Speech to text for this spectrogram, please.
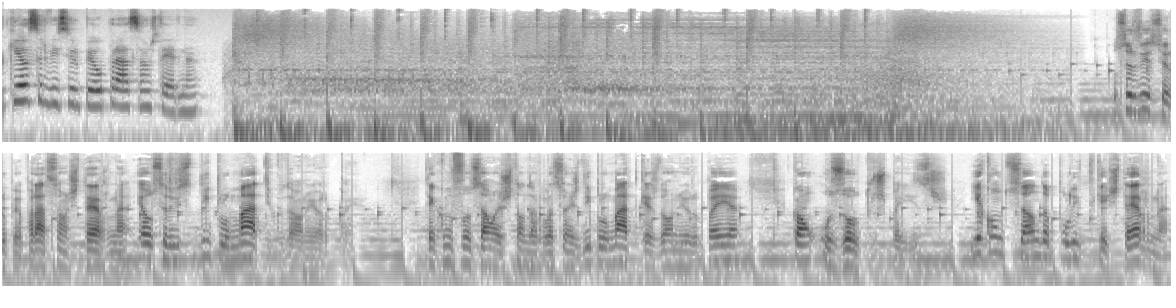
que é o Serviço Europeu para a Ação Externa? O Serviço Europeu para a Ação Externa é o serviço diplomático da União Europeia. Tem como função a gestão das relações diplomáticas da União Europeia com os outros países e a condução da política externa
